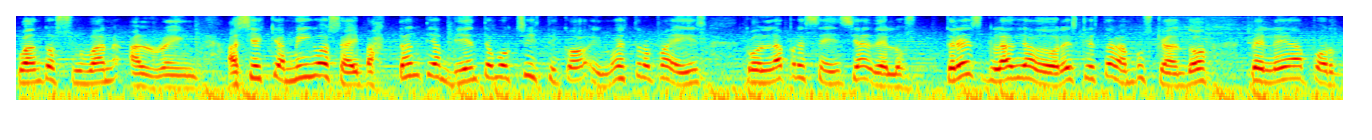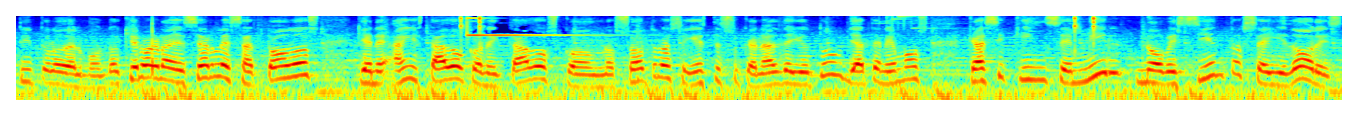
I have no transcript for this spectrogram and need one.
cuando suban al ring. Así es que amigos, hay bastante ambiente boxístico en nuestro país con la presencia de los tres gladiadores que estarán buscando pelea por título del mundo. Quiero agradecerles a todos quienes han estado conectados con nosotros en este su canal de YouTube ya tenemos casi 15.900 seguidores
